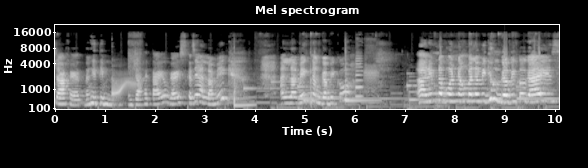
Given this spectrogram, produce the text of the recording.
jacket ng itim na. Mag-jacket tayo, guys. Kasi ang lamig. ang lamig ng gabi ko. Anim na buwan nang malamig yung gabi ko, guys.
